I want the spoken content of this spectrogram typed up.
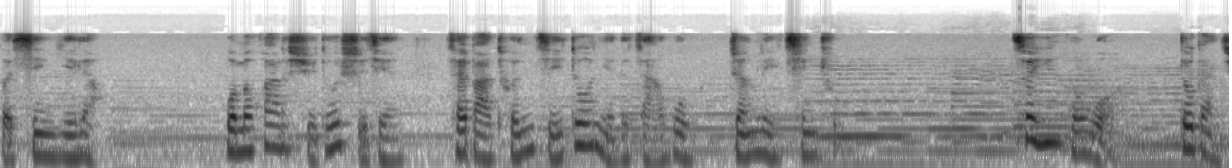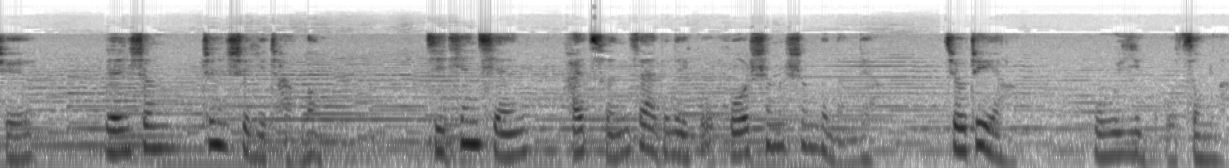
和新衣料。我们花了许多时间，才把囤积多年的杂物整理清楚。翠英和我都感觉人生真是一场梦，几天前还存在的那股活生生的能量，就这样无影无踪了。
